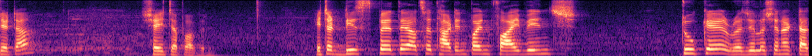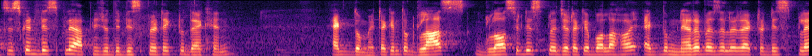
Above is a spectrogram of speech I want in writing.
যেটা, সেইটা পাবেন। এটা ডিসপ্লেতে আছে thirteen point five inch two K রেজুলেশনের টাচ স্ক্রিন ডিসপ্লে আপনি যদি ডিসপ্লেটা একটু দেখেন একদম, এটা কিন্তু গ্লাস গ্লসি ডিসপ্লে যেটাকে বলা হয়, একদম ন্যারো বেজেলের একটা ডিসপ্লে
